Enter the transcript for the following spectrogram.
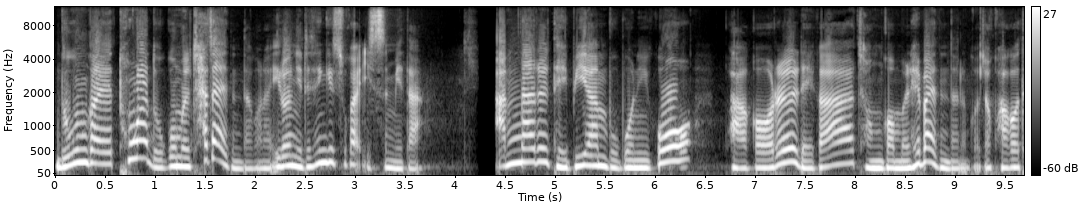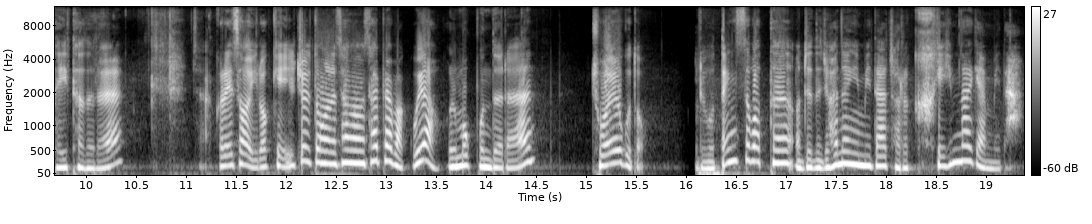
누군가의 통화 녹음을 찾아야 된다거나 이런 일이 생길 수가 있습니다. 앞날을 대비한 부분이고 과거를 내가 점검을 해봐야 된다는 거죠. 과거 데이터들을. 자, 그래서 이렇게 일주일 동안의 상황을 살펴봤고요. 을목분들은 좋아요, 구독, 그리고 Thanks 버튼 언제든지 환영입니다. 저를 크게 힘나게 합니다.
